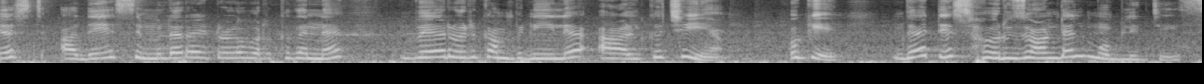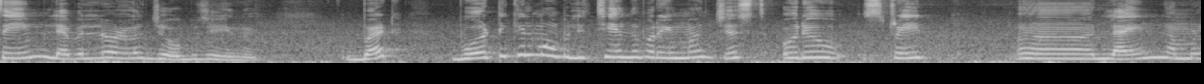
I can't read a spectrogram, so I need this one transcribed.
ജസ്റ്റ് അതേ സിമിലർ ആയിട്ടുള്ള വർക്ക് തന്നെ വേറൊരു കമ്പനിയിൽ ആൾക്ക് ചെയ്യാം. Okay that is horizontal mobility same ലെവലിലുള്ള ജോബ് ചെയ്യുന്നു. ബട്ട് വേർട്ടിക്കൽ മൊബിലിറ്റി എന്ന് പറയുമ്പോൾ ജസ്റ്റ് ഒരു സ്ട്രെയിറ്റ് ലൈൻ നമ്മൾ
